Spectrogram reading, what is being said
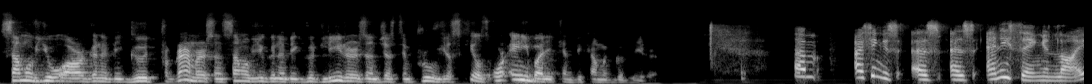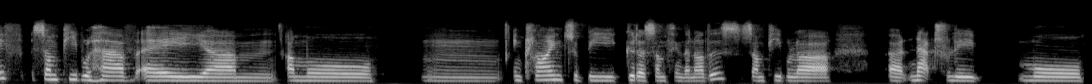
some of you are going to be good programmers, and some of you are going to be good leaders, and just improve your skills, or anybody can become a good leader? Um, I think as as as anything in life, some people have a um, a more um, inclined to be good at something than others. Some people are uh, naturally more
